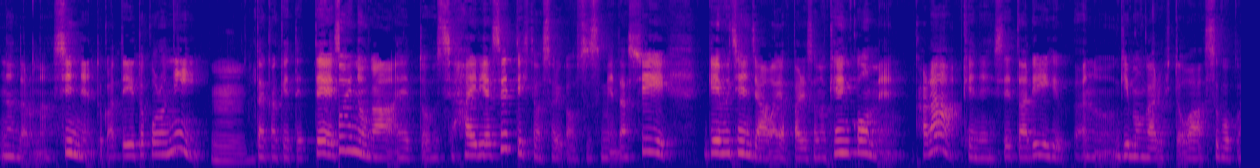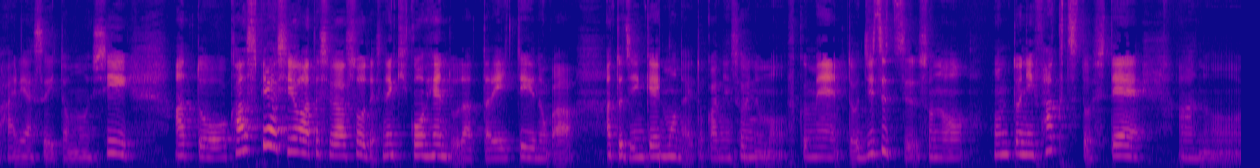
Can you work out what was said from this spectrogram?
なんだろうな信念とかっていうところにうん。訴えかけててそういうのが、えっと入りやすいって人はそれがおすすめだしゲームチェンジャーはやっぱりその健康面から懸念してたりあの疑問がある人はすごく入りやすいと思うしあとカウスピラシーは私はそうですね気候変動だったりっていうのがあと人権問題とかねそういうのも含めえっと事実その本当にファクツとしてあの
